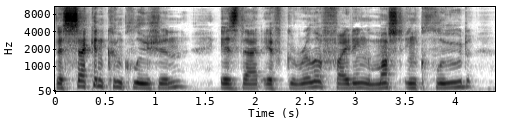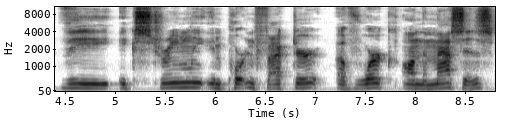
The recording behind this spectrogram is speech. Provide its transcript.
The second conclusion is that if guerrilla fighting must include the extremely important factor of work on the masses,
